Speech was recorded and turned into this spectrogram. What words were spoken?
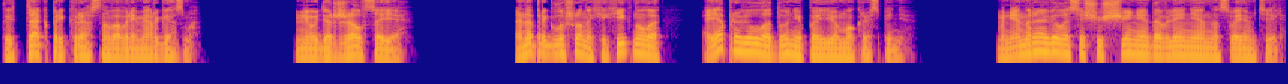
«Ты так прекрасна во время оргазма!» Не удержался я. Она приглушенно хихикнула, а я провел ладони по ее мокрой спине. Мне нравилось ощущение давления на своем теле.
